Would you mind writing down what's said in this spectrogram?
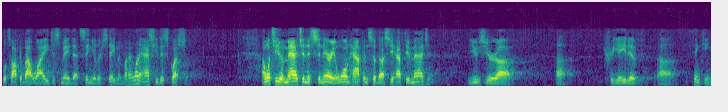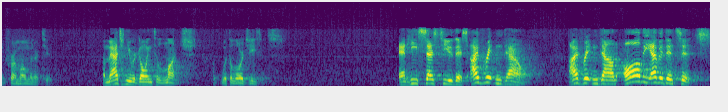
We'll talk about why he just made that singular statement. But I want to ask you this question. I want you to imagine this scenario. It won't happen, so thus you have to imagine. Use your uh, uh, creative uh, thinking for a moment or two. Imagine you were going to lunch with the Lord Jesus. And he says to you this I've written down, I've written down all the evidences,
